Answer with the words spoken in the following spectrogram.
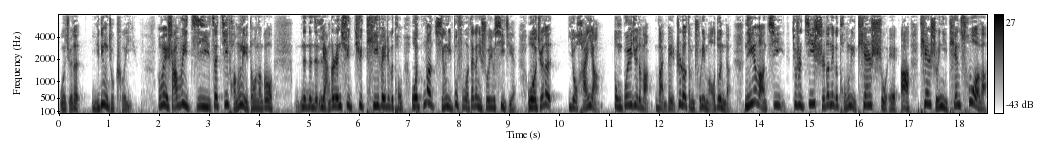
我觉得一定就可以。为啥喂鸡在鸡棚里都能够？那那那两个人去去踢飞这个桶？我那行，你不服，我再跟你说一个细节。我觉得有涵养。懂规矩的晚晚辈知道怎么处理矛盾的。你往积就是积食的那个桶里添水啊，添水你添错了，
